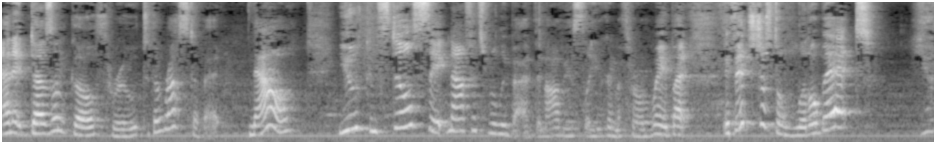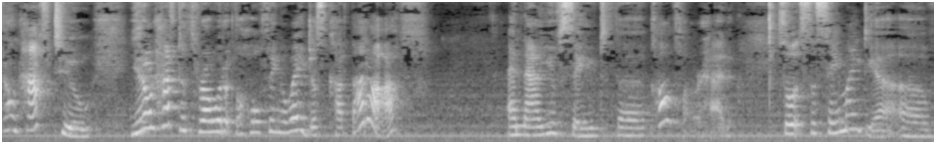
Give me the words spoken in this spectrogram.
and it doesn't go through to the rest of it. Now, you can still see, now if it's really bad, then obviously you're gonna throw it away, but if it's just a little bit, you don't have to. You don't have to throw it the whole thing away. Just cut that off. And now you've saved the cauliflower head. So it's the same idea of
